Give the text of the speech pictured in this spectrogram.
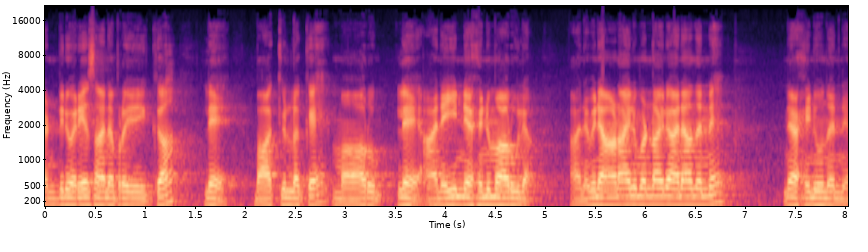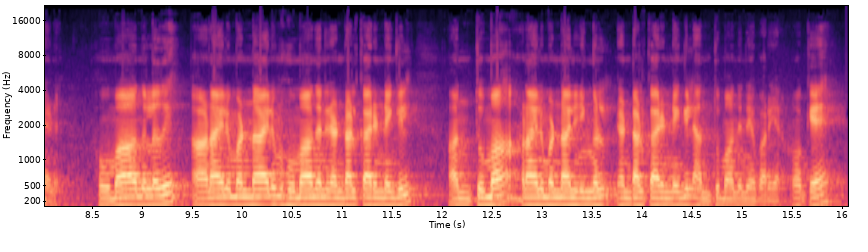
രണ്ടിനും ഒരേ സാധനം പ്രയോഗിക്കുക അല്ലേ ബാക്കിയുള്ളതൊക്കെ മാറും അല്ലേ അനയും നെഹനും മാറൂല. അനവിന് ആണായാലും പെണ്ണായാലും അന തന്നെ നഹനു തന്നെയാണ്. ഹുമ എന്നുള്ളത് ആണായാലും മണ്ണായാലും ഹുമ തന്നെ രണ്ടാൾക്കാരുണ്ടെങ്കിൽ അന്തുമ ആണായാലും മണ്ണായാലും നിങ്ങൾ രണ്ടാൾക്കാരുണ്ടെങ്കിൽ അന്തുമ തന്നെ പറയാം. ഓക്കെ?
